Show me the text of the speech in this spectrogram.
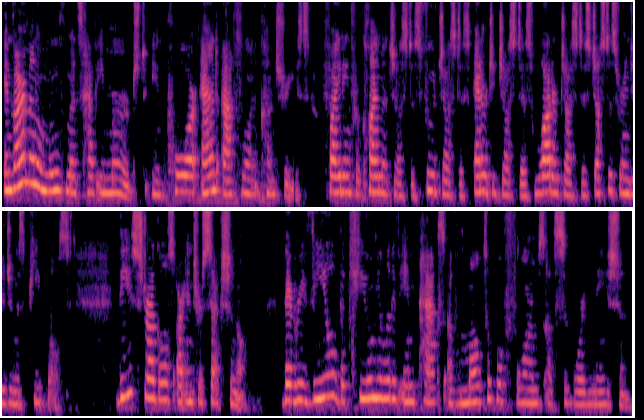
Environmental movements have emerged in poor and affluent countries, fighting for climate justice, food justice, energy justice, water justice, justice for indigenous peoples. These struggles are intersectional. They reveal the cumulative impacts of multiple forms of subordination,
